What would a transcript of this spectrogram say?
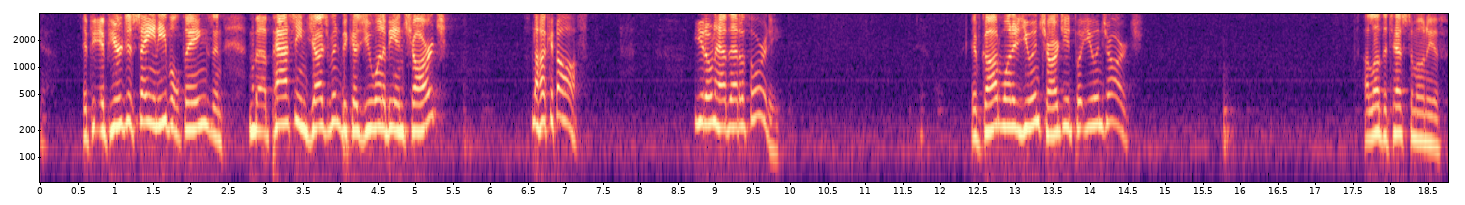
Yeah. If, if you're just saying evil things and uh, passing judgment because you want to be in charge, knock it off. You don't have that authority. If God wanted you in charge, He'd put you in charge. I love the testimony of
